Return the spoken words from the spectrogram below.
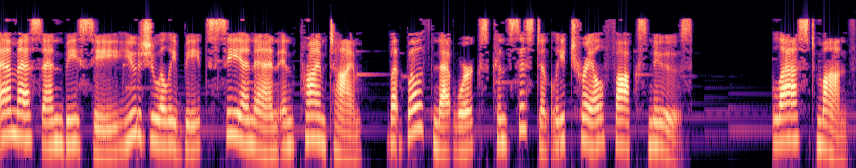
MSNBC usually beats CNN in primetime, but both networks consistently trail Fox News. Last month,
